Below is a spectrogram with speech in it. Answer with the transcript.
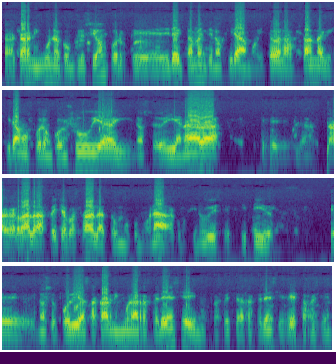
sacar ninguna conclusión porque directamente no giramos y todas las tandas que giramos fueron con lluvia y no se veía nada. Eh, la, verdad la fecha pasada la tomo como nada, como si no hubiese existido. Eh, no se podía sacar ninguna referencia y nuestra fecha de referencia es esta recién.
